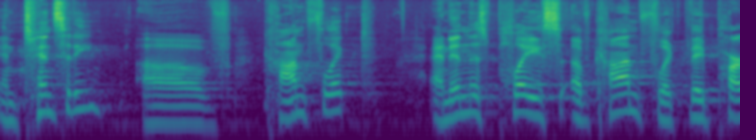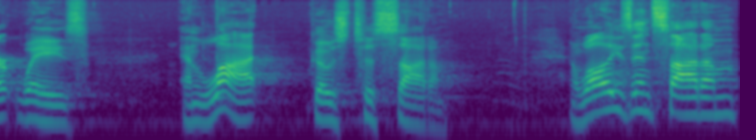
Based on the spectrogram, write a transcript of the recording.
intensity, of conflict, and in this place of conflict, they part ways, and Lot goes to Sodom. And while he's in Sodom,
